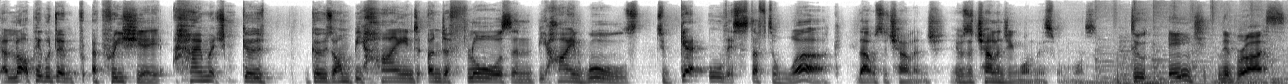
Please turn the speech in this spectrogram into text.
A lot of people don't appreciate how much goes goes on behind under floors and behind walls to get all this stuff to work. That was a challenge. It was a challenging one, this one was. To age the brass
